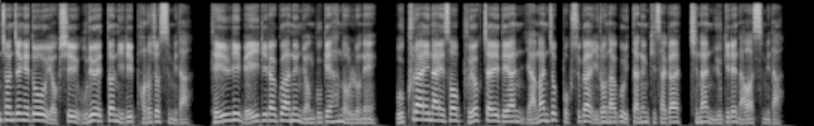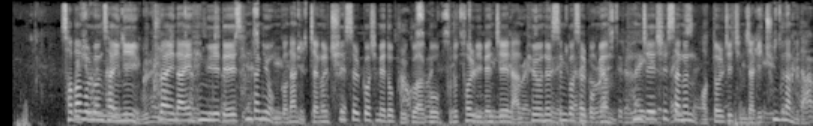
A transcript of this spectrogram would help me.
전쟁에도 역시 우려했던 일이 벌어졌습니다. 데일리 메일이라고 하는 영국의 한 언론에 우크라이나에서 부역자에 대한 야만적 복수가 일어나고 있다는 기사가 지난 6일에 나왔습니다. 서방 언론사인이 우크라이나의 행위에 대해 상당히 온건한 입장을 취했을 것임에도 불구하고 brutal revenge란 표현을 쓴 것을 보면 현재의 실상은 어떨지 짐작이 충분합니다.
